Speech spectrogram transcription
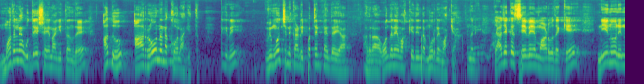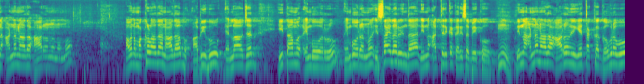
ಮೊದಲನೇ ಉದ್ದೇಶ ಏನಾಗಿತ್ತಂದರೆ ಅದು ಆರೋನನ ಕೋಲಾಗಿತ್ತು. ಹಾಗಿರಿ? ವಿಮೋಚನೆ ಕಾಂಡ ಇಪ್ಪತ್ತೆಂಟನೇ ಅಧ್ಯಾಯ, ಅದರ ಒಂದನೇ ವಾಕ್ಯದಿಂದ ಮೂರನೇ ವಾಕ್ಯ. ನನಗೆ ಯಾಜಕ ಸೇವೆ ಮಾಡುವುದಕ್ಕೆ ನೀನು ನಿನ್ನ ಅಣ್ಣನಾದ ಆರೋನನನ್ನು, ಅವನ ಮಕ್ಕಳಾದ ನಾದಾಬ್, ಅಬಿಹು, ಎಲ್ಲಾಜರ್ ಈತಾಮರ್ ಎಂಬುವರು ಎಂಬುವರನ್ನು ಇಸ್ರಾಯೇಲರಿಂದ ನಿನ್ನ ಹತ್ತಿರಕ್ಕೆ ಕರೆಸಬೇಕು. ನಿನ್ನ ಅಣ್ಣನಾದ ಆರೋನಿಗೆ ತಕ್ಕ ಗೌರವ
